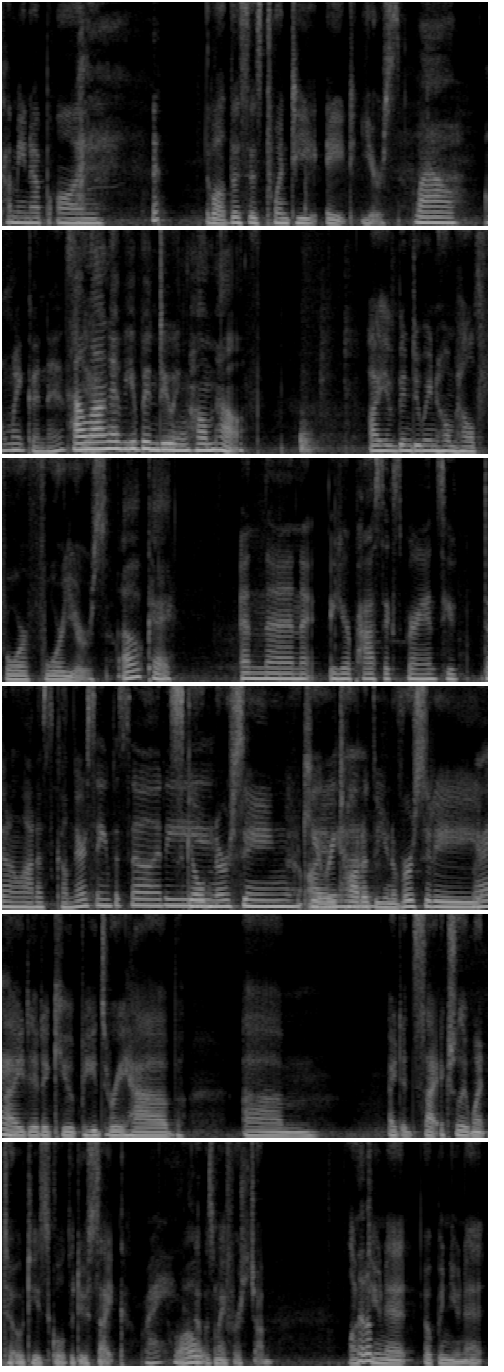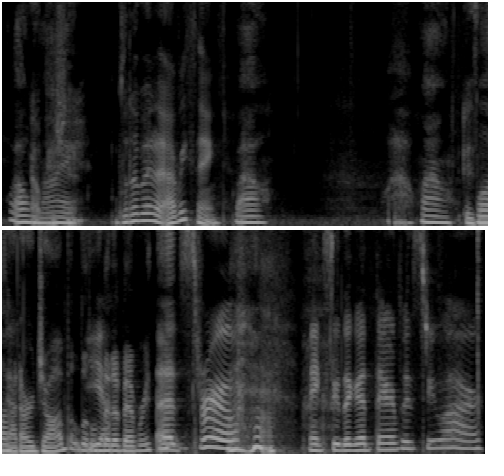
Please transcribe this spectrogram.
coming up on, well, this is 28 years. Wow. Oh my goodness. How Yeah. long have you been doing home health? I have been doing home health for four years. Okay. And then your past experience, you've done a lot of skilled nursing facilities. Skilled nursing. Acute I taught at the university. Right. I did acute peds rehab. Um, I did psych. Actually, went to OT school to do psych. Right. That was my first job. Locked Little- unit, open unit, Oh, my. outpatient. A little bit of everything. Wow. Wow. Wow. Isn't Well, that our job? A little Yeah. bit of everything. That's true. Makes you the good therapist you are.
